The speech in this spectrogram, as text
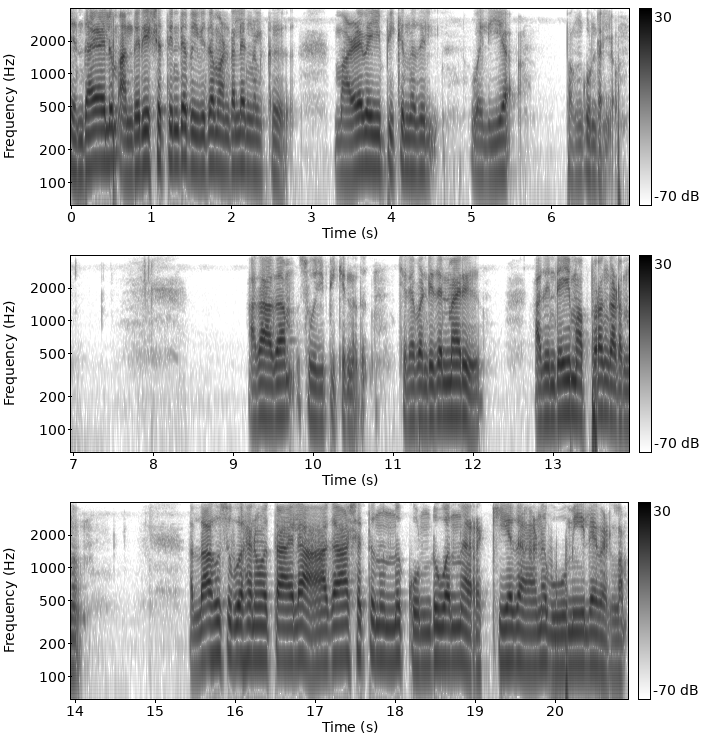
എന്തായാലും അന്തരീക്ഷത്തിന്റെ വിവിധ മണ്ഡലങ്ങൾക്ക് മഴ പെയ്യിപ്പിക്കുന്നതിൽ വലിയ പങ്കുണ്ടല്ലോ. അതാകാം സൂചിപ്പിക്കുന്നത്. ചില പണ്ഡിതന്മാർ അതിന്റെയും അപ്പുറം കടന്നു. അള്ളാഹു സുബഹനോത്തായ ആകാശത്ത് നിന്ന് കൊണ്ടുവന്ന് ഇറക്കിയതാണ് ഭൂമിയിലെ വെള്ളം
